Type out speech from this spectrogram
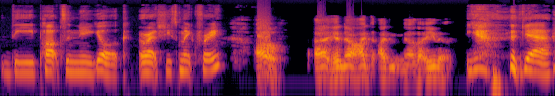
the parks in New York are actually smoke free. Oh, uh, you know, I, I didn't know that either. Yeah, yeah.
